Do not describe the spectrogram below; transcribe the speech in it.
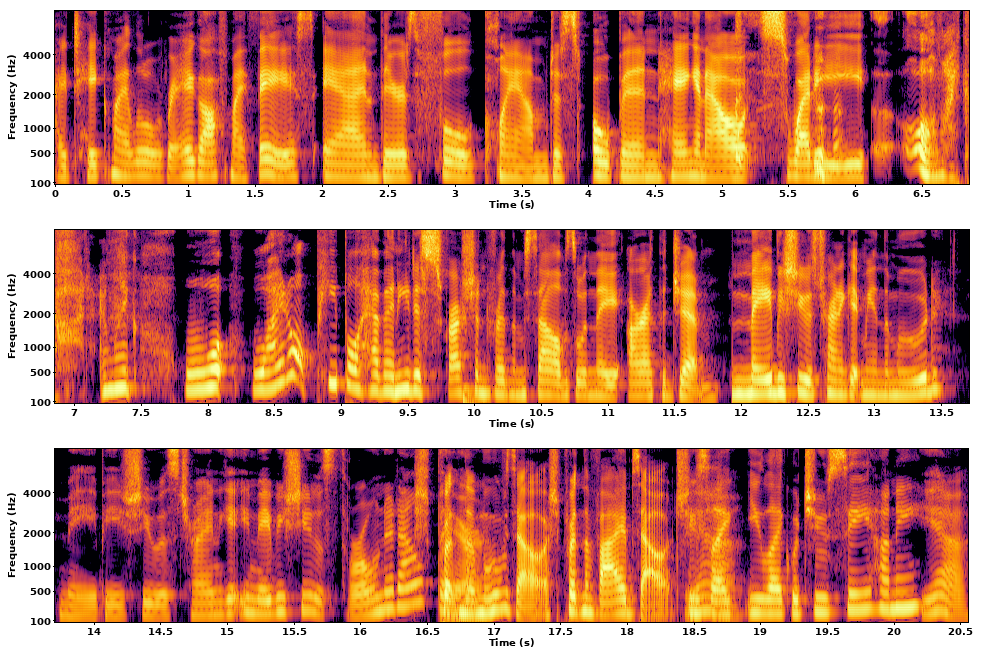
I take my little rag off my face and there's full clam just open, hanging out, sweaty. oh my God. I'm like, wh- why don't people have any discretion for themselves when they are at the gym? Maybe she was trying to get me in the mood. Maybe she was trying to get you. Maybe she was throwing it out She's putting there. the moves out. She's putting the vibes out. She's Yeah. like, You like what you see, honey? Yeah.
